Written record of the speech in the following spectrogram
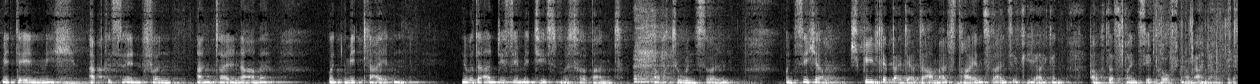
mit denen mich, abgesehen von Anteilnahme und Mitleiden, nur der Antisemitismus verband, auch tun sollen? Und sicher spielte bei der damals 23-Jährigen auch das Prinzip Hoffnung eine Rolle.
